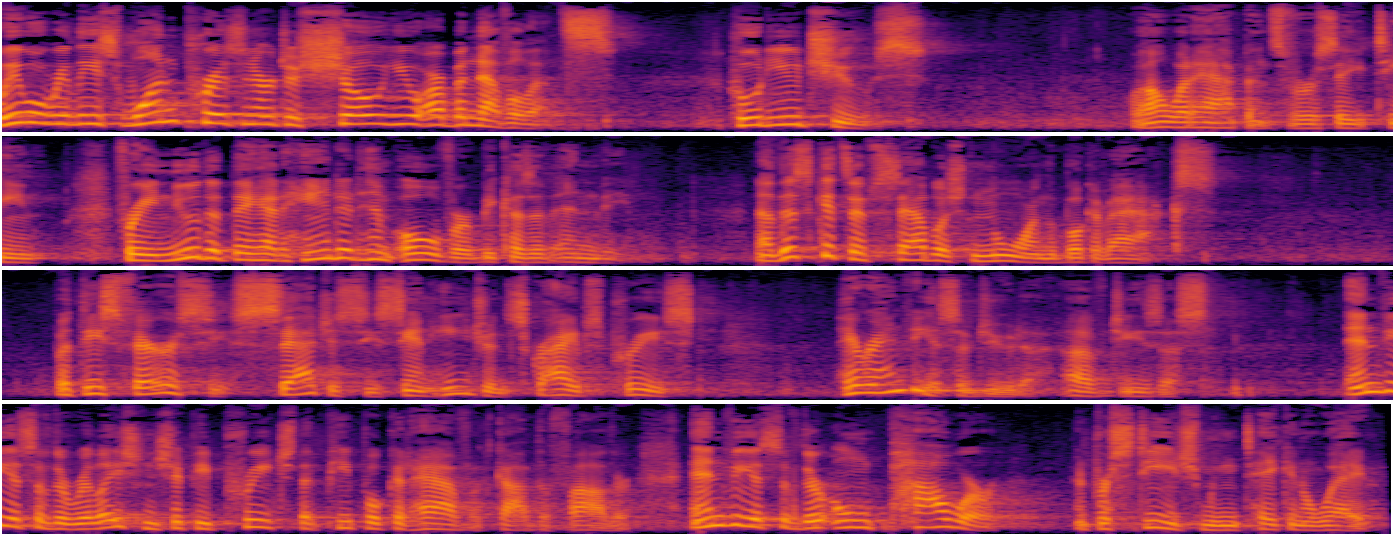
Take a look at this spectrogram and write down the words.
We will release one prisoner to show you our benevolence. Who do you choose? Well, what happens? Verse 18. For he knew that they had handed him over because of envy. Now, this gets established more in the book of Acts. But these Pharisees, Sadducees, Sanhedrin, scribes, priests, they were envious of Judah, of Jesus envious of the relationship he preached that people could have with God the Father, envious of their own power and prestige being taken away.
